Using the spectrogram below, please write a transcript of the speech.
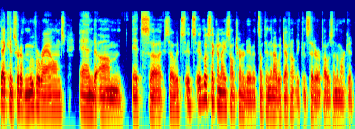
that can sort of move around, and um, it's uh, so it's it's it looks like a nice alternative. It's something that I would definitely consider if I was in the market.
